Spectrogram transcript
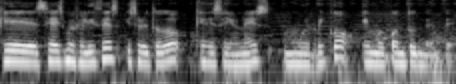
Que seáis muy felices y sobre todo que desayunéis muy rico y muy contundente.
